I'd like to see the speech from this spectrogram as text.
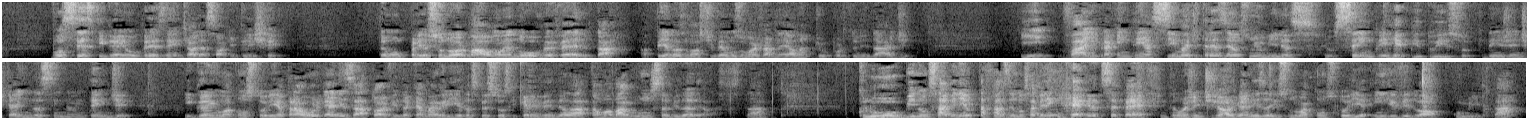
vocês que ganham o presente, olha só que clichê. Então o preço normal, não é novo, é velho, tá? Apenas nós tivemos uma janela de oportunidade e vale para quem tem acima de 300 mil milhas. Eu sempre repito isso, que tem gente que ainda assim não entende. E ganha uma consultoria para organizar a tua vida, que a maioria das pessoas que querem vender lá tá uma bagunça a vida delas, tá? Clube, não sabe nem o que tá fazendo, não sabe nem regra de CPF. Então a gente já organiza isso numa consultoria individual comigo, tá?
